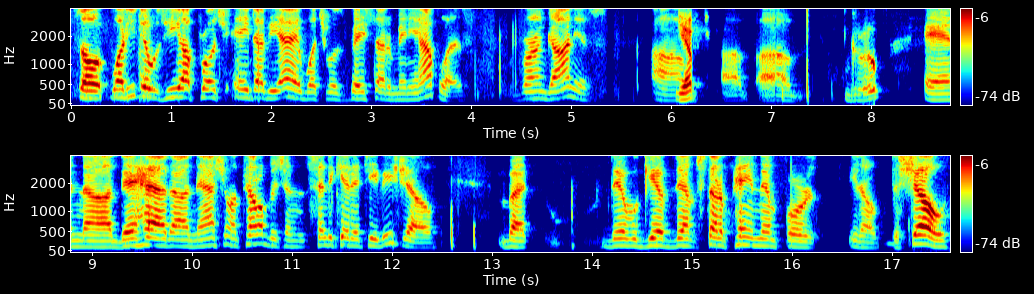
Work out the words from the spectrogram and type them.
So what he did was he approached AWA, which was based out of Minneapolis, Verne Gagne's um, Yep. uh, um, group, and uh, they had a national television syndicated TV show, but they would give them instead of paying them for you know the show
